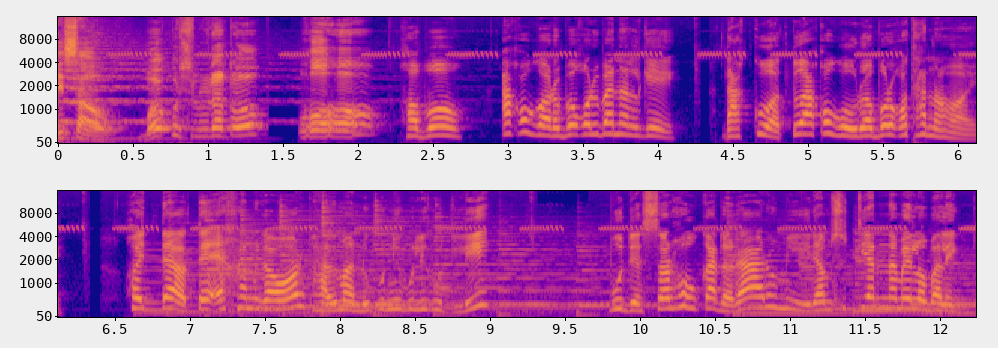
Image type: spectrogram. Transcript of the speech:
এই চাওঁ মই কৈছিলো না তোক। অ' হ'ব আকৌ গৰ্ব কৰিব নালাগে। ডাকুহঁতো আকৌ গৌৰৱৰ কথা নহয়। সদ্যাহতে এখন গাঁৱৰ ভাল মানুহ কোনি বুলি সুধলি বুধেশ্বৰ সৌকাধৰা আৰু মিহিৰাম চুতীয়াৰ নামে ল'ব লাগিব।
